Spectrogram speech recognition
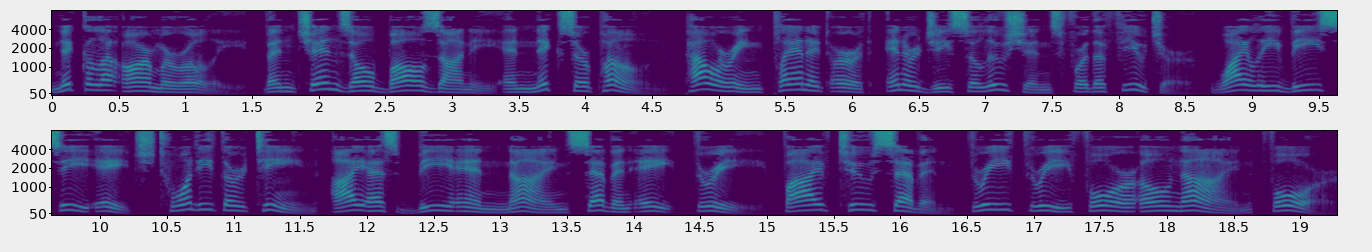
Nicola Armaroli, Vincenzo Balzani and Nick Serpone, Powering Planet Earth – Energy Solutions for the Future, Wiley VCH 2013, ISBN 978-3-527-33409-4.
